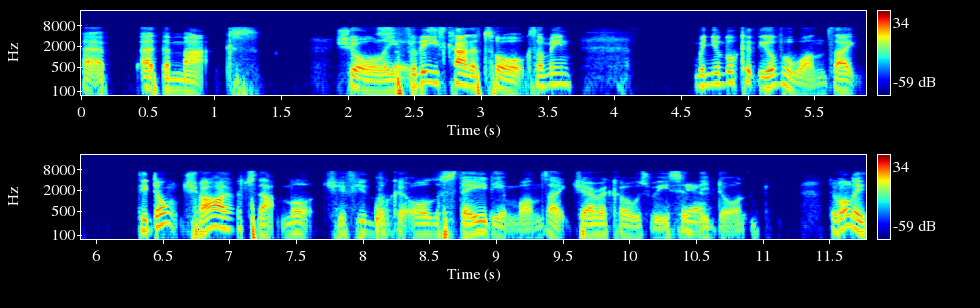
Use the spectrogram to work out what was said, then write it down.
at, at the max, surely, for these kind of talks. I mean, when you look at the other ones, like, they don't charge that much. If you look at all the stadium ones, like Jericho's recently done, they're only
